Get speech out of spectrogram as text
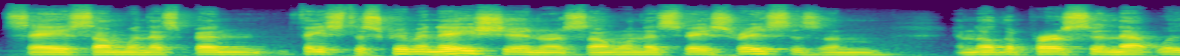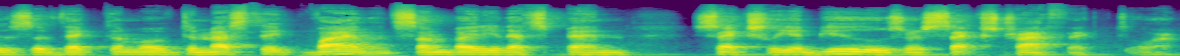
say someone that's been faced discrimination or someone that's faced racism another person that was a victim of domestic violence somebody that's been sexually abused or sex trafficked or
